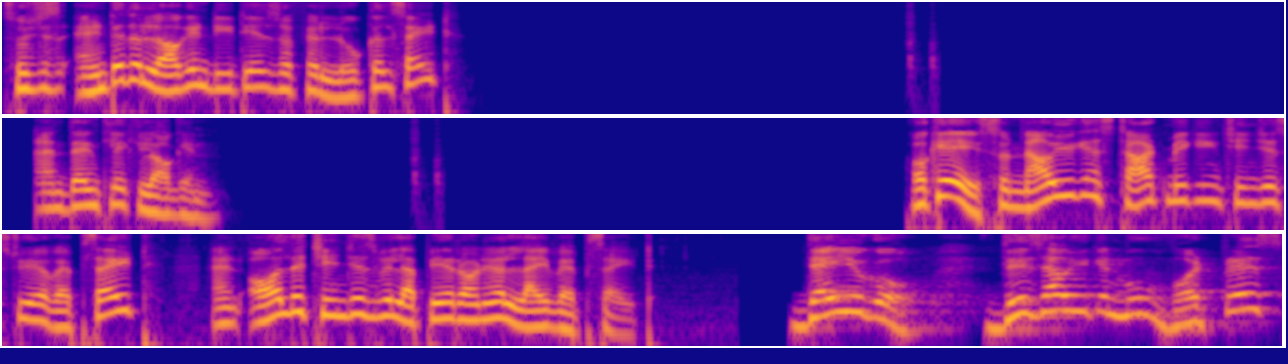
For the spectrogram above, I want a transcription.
So just enter the login details of your local site and then click login. Okay, so now you can start making changes to your website and all the changes will appear on your live website. There you go. This is how you can move WordPress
